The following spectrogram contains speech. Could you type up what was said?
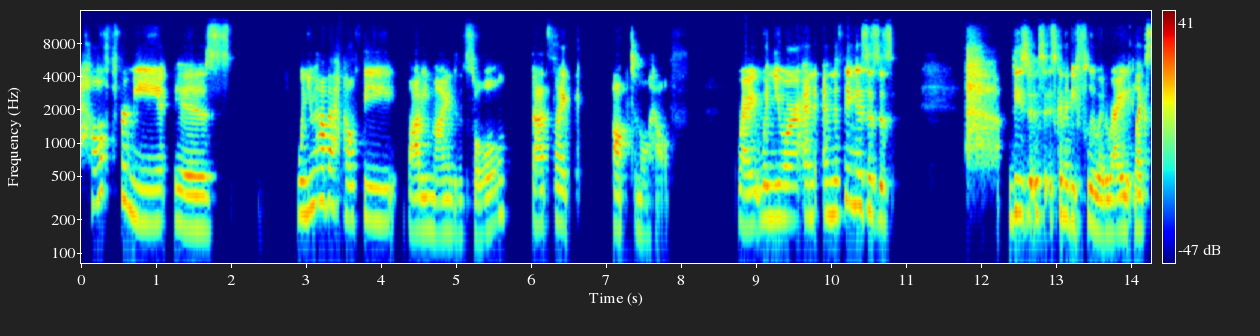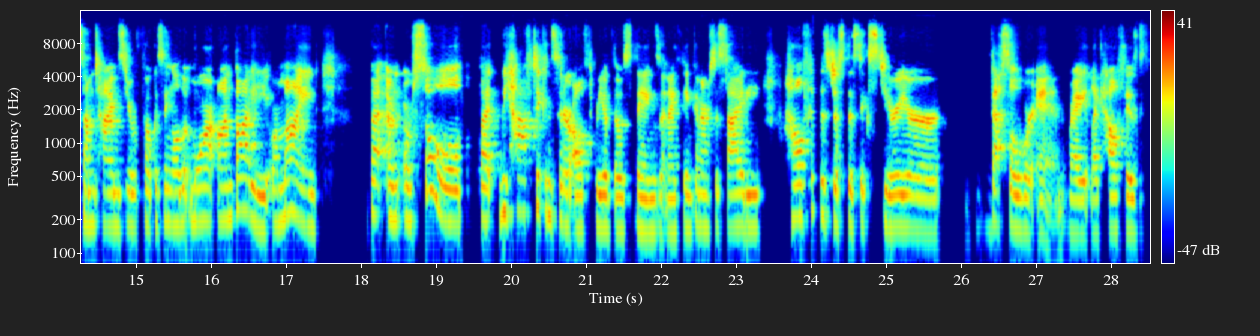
Health for me is when you have a healthy body, mind, and soul, that's like optimal health right when you are and and the thing is is is these it's going to be fluid, right? Like sometimes you're focusing a little bit more on body or mind, but or, or soul. But we have to consider all three of those things. And I think in our society, health is just this exterior vessel we're in, right? Like health is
